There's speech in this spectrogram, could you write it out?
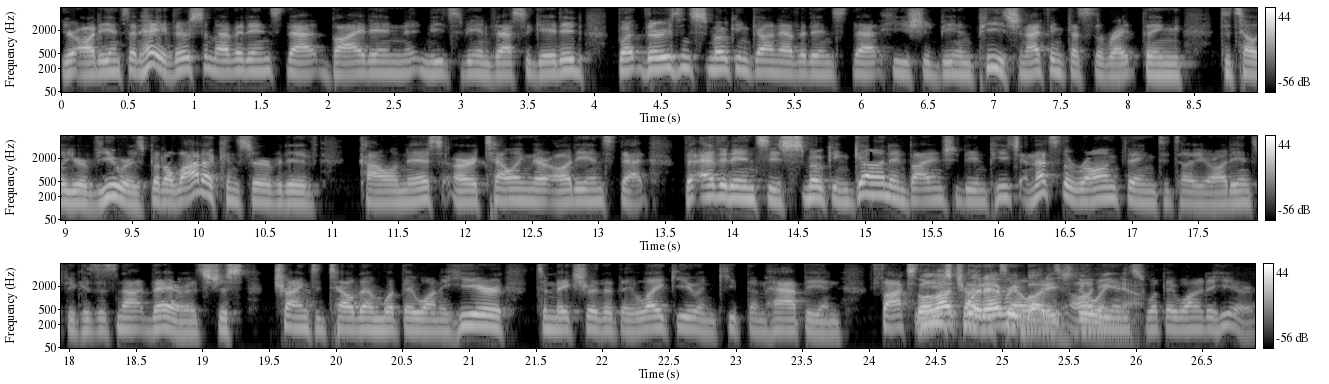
your audience that hey, there's some evidence that Biden needs to be investigated, but there isn't smoking gun evidence that he should be impeached, and I think that's the right thing to tell your viewers. But a lot of conservative columnists are telling their audience that the evidence is smoking gun and Biden should be impeached. And that's the wrong thing to tell your audience because it's not there. It's just trying to tell them what they want to hear to make sure that they like you and keep them happy. And Fox well, News that's what everybody's doing audience now. what they wanted to hear.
